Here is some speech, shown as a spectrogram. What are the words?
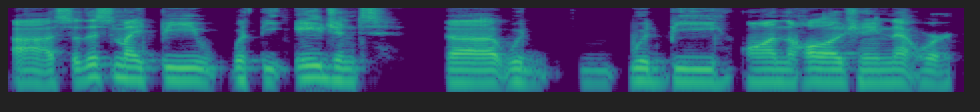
Uh, so this might be what the agent uh, would would be on the Holochain network.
